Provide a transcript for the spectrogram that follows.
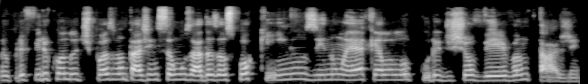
Eu prefiro quando, tipo, as vantagens são usadas aos pouquinhos e não é aquela loucura de chover vantagem.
